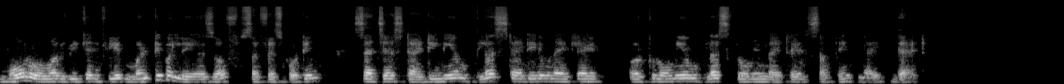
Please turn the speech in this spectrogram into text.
Moreover, we can create multiple layers of surface coating, such as titanium plus titanium nitride or chromium plus chromium nitride, something like that.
